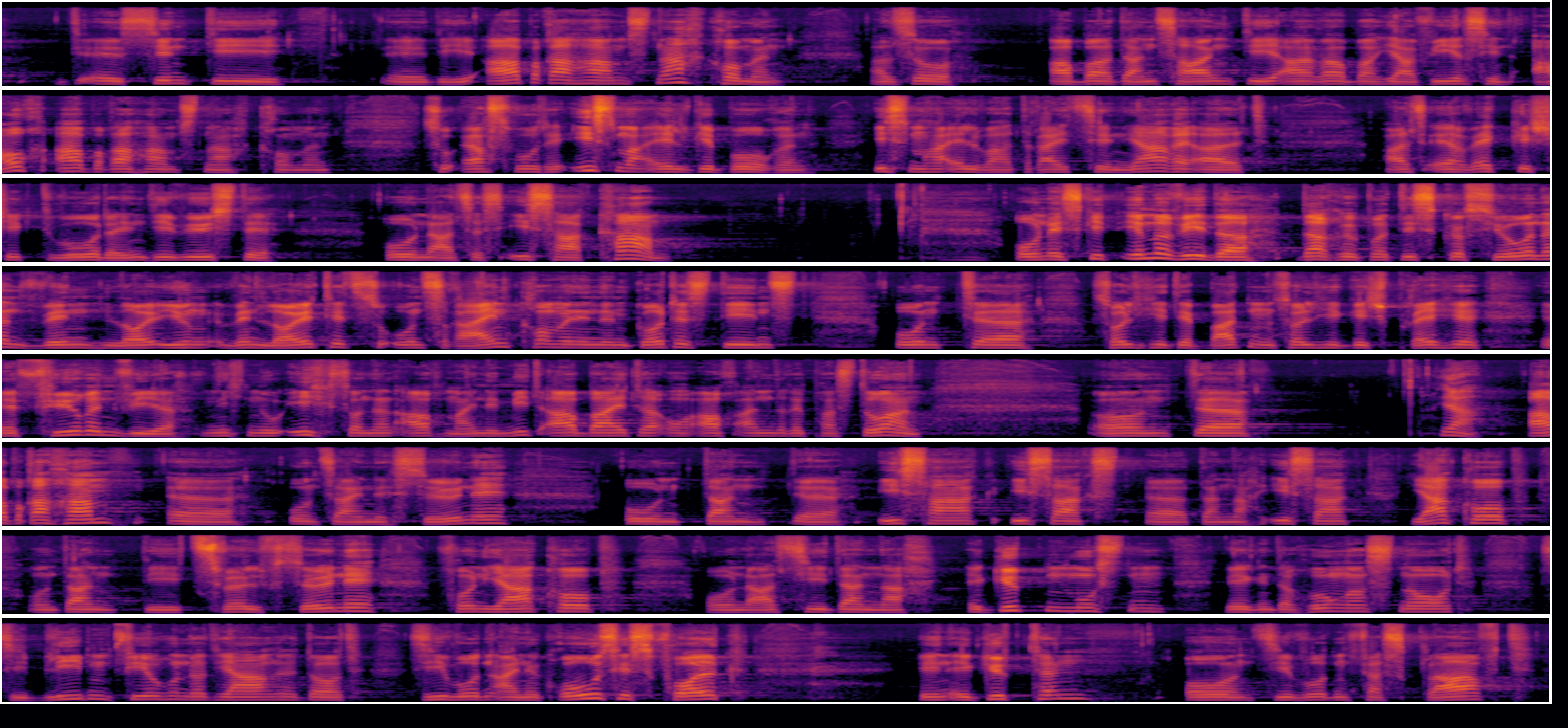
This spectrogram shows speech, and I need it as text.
sind die, äh, die Abrahams Nachkommen. Also, aber dann sagen die Araber, ja, wir sind auch Abrahams Nachkommen. Zuerst wurde Ismael geboren. Ismael war 13 Jahre alt, als er weggeschickt wurde in die Wüste. Und als es Isaac kam, und es gibt immer wieder darüber Diskussionen, wenn, Leute zu uns reinkommen in den Gottesdienst und äh, solche Debatten, solche Gespräche äh, führen wir, nicht nur ich, sondern auch meine Mitarbeiter und auch andere Pastoren. Und äh, ja, Abraham und seine Söhne und dann Isaac, Isaaks, äh, dann nach Isaac Jakob und dann die zwölf Söhne von Jakob und als sie dann nach Ägypten mussten wegen der Hungersnot, sie blieben 400 Jahre dort, sie wurden ein großes Volk in Ägypten und sie wurden versklavt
